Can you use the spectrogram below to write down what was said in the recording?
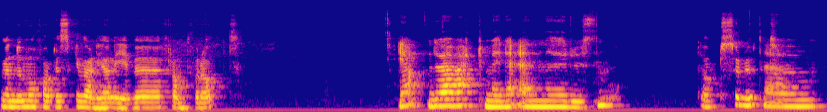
Men du må faktisk velge livet framfor alt. Ja, du er verdt mer enn rusen. Absolutt. Um,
